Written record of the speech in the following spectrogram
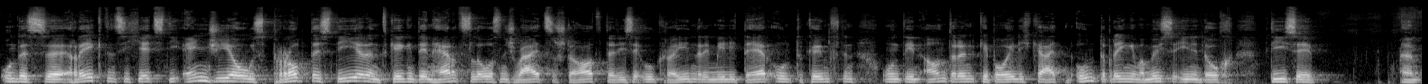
und es äh, regten sich jetzt die NGOs protestierend gegen den herzlosen Schweizer Staat, der diese Ukrainer in Militärunterkünften und in anderen Gebäulichkeiten unterbringen. Man müsse ihnen doch diese ähm,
